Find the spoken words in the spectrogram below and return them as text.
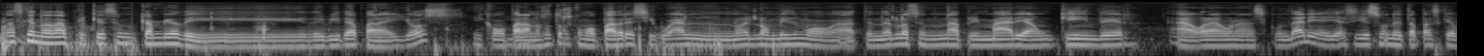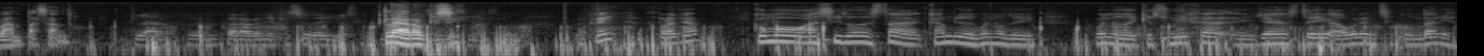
Más que nada porque es un cambio de, de vida para ellos y como para nosotros como padres igual no es lo mismo a tenerlos en una primaria, un kinder, ahora una secundaria y así son etapas que van pasando. Claro, para beneficio de ellos. Claro que sí. ¿no? Ok, por acá, ¿cómo ha sido este cambio de, bueno, de, bueno, de que su hija eh, ya esté ahora en secundaria?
